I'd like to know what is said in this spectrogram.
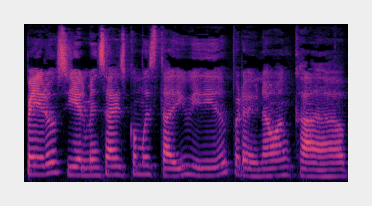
Pero sí, el mensaje es como está dividido, pero hay una bancada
